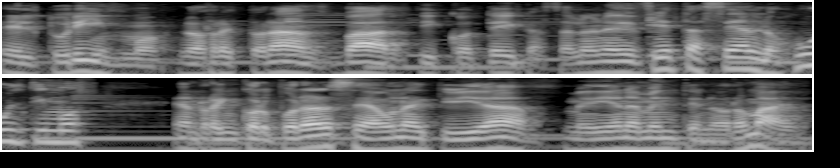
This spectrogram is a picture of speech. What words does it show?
el turismo, los restaurantes, bars, discotecas, salones de fiesta sean los últimos en reincorporarse a una actividad medianamente normal.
